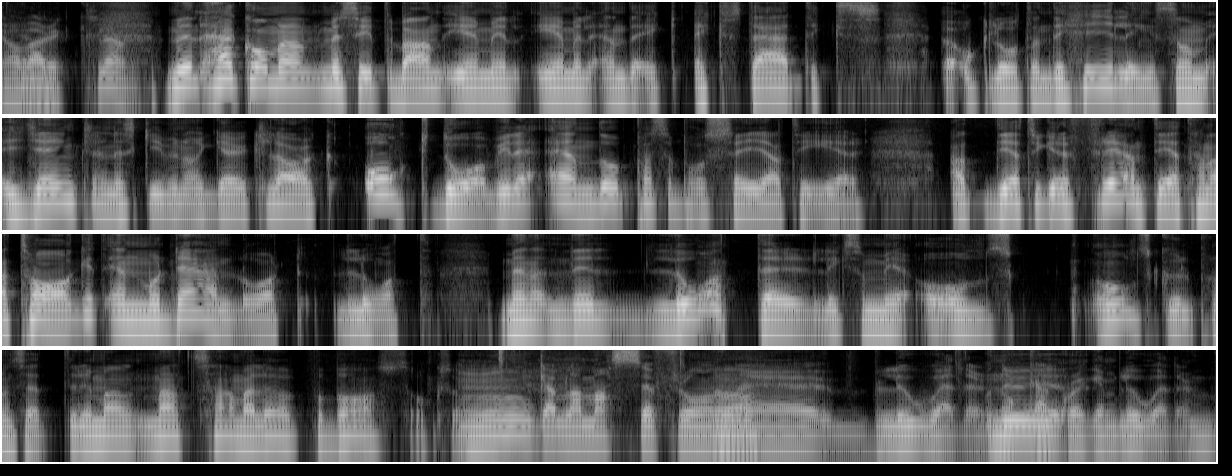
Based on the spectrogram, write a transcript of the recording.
Ja, verkligen. Men här kommer han med sitt band, Emil, Emil and the Ec- Ecstatics, och låten The Healing, som egentligen är skriven av Gary Clark. Och då vill jag ändå passa på att säga till er, att det jag tycker är fränt är att han har tagit en modern låt, låt men det låter liksom mer old, old school på något sätt. Det är Ma- Mats Hammarlöv på bas också. Mm, gamla massor från Ja. eh, Blue Weather, Och nu- Knockout Reagan Blue Weather.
